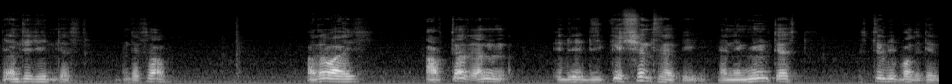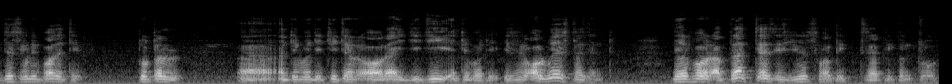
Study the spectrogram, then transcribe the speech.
The antigen test, and that's all. Otherwise, after an eradication therapy, an immune test still be positive. This will be positive. Total uh, antibody titer or IgG antibody is always present. Therefore, a blood test is used for the therapy control.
